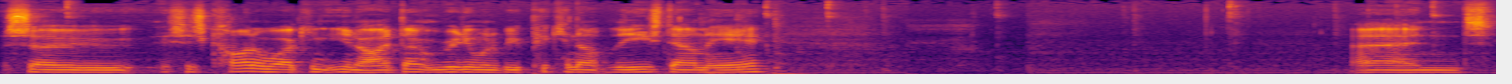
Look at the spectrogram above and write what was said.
So this is kind of working, you know, I don't really want to be picking up these down here. And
